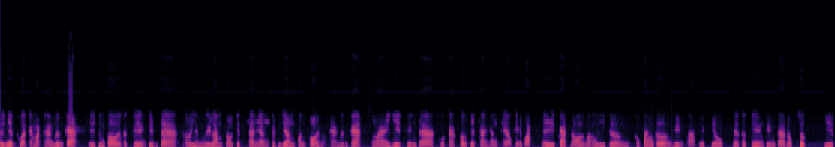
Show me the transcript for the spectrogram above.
thứ nhất là cái mặt hàng đường cát. Thì chúng tôi thực hiện kiểm tra đối với 15 tổ chức cá nhân kinh doanh phân phối mặt hàng đường cát. Ngoài việc kiểm tra của các tổ chức cá nhân theo kế hoạch, thì các đội quản lý thị trường cũng tăng cường biện pháp nghiệp vụ để thực hiện kiểm tra đột xuất việc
